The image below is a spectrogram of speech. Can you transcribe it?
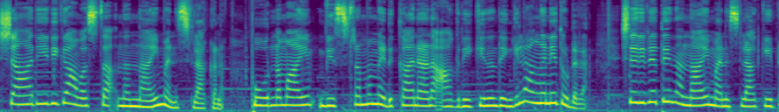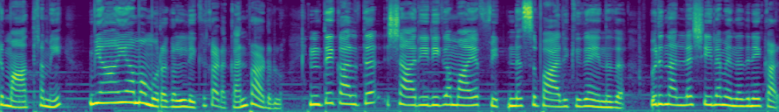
ശാരീരിക അവസ്ഥ നന്നായി മനസ്സിലാക്കണം. പൂർണമായും വിശ്രമം എടുക്കാനാണ് ആഗ്രഹിക്കുന്നതെങ്കിൽ അങ്ങനെ തുടരാം. ശരീരത്തെ നന്നായി മനസ്സിലാക്കിയിട്ട് മാത്രമേ വ്യായാമ മുറകളിലേക്ക് കടക്കാൻ പാടുള്ളൂ. ഇന്നത്തെ കാലത്ത് ശാരീരികമായ ഫിറ്റ്നസ് പാലിക്കുക എന്നത് ഒരു നല്ല ശീലം എന്നതിനേക്കാൾ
